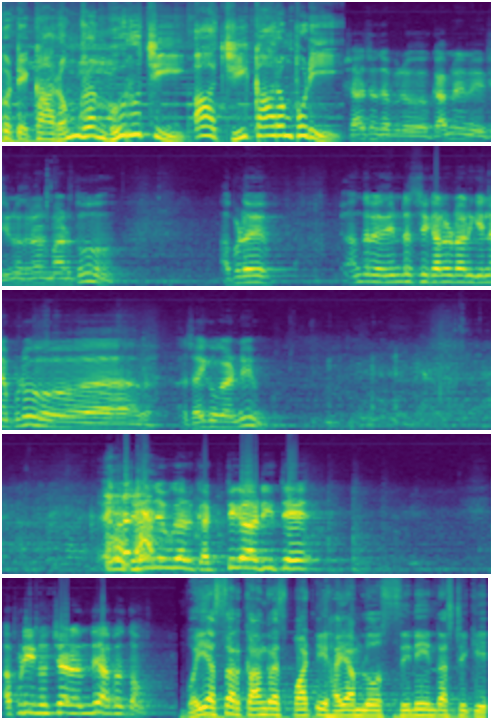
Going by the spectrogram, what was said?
అదరగొట్టే కారం రంగు రుచి ఆచి కారం పొడి. శాసనసభ్యులు కామినేని శ్రీనివాసరావు మాడుతూ అప్పుడు అందరూ ఇండస్ట్రీ కలవడానికి వెళ్ళినప్పుడు ఆ, సైకో గారిని చిరంజీవి గారు గట్టిగా అడిగితే అప్పుడు ఈయన వచ్చాడంది అబద్ధం. వైఎస్ఆర్ కాంగ్రెస్ పార్టీ హయాంలో సినీ ఇండస్ట్రీకి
